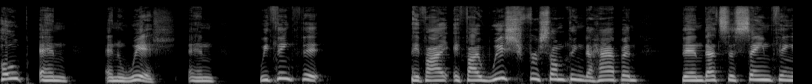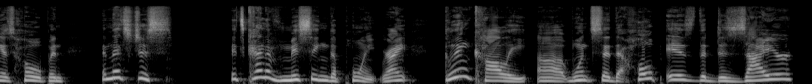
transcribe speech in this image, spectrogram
hope and and wish. And we think that if i if i wish for something to happen then that's the same thing as hope. And and that's just it's kind of missing the point right? Glenn colley uh, once said that hope is the desire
